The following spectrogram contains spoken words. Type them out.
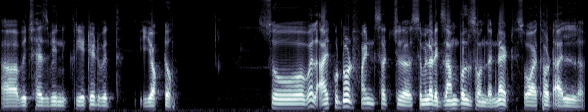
uh, which has been created with Yocto. So well I could not find such uh, similar examples on the net so I thought I'll uh,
